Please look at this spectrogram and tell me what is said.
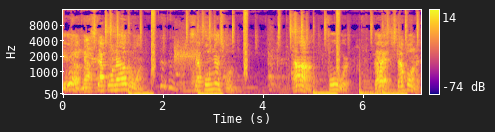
Yeah, now step on the other one. Step on this one. Uh-uh, forward. Go ahead, step on it.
